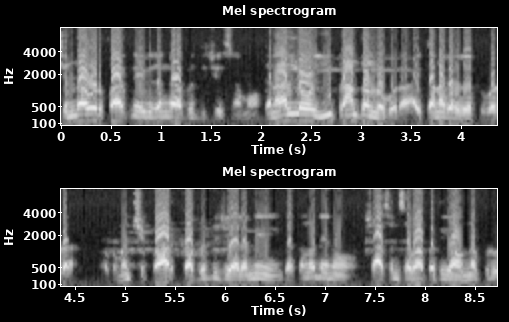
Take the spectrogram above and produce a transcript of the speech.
చంద్రావూరు పార్క్ని ఏ విధంగా అభివృద్ధి చేశామో తెనాలిలో ఈ ప్రాంతంలో కూడా ఐతానగర్ వైపు కూడా ఒక మంచి పార్క్ అభివృద్ధి చేయాలని గతంలో నేను శాసనసభాపతిగా ఉన్నప్పుడు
